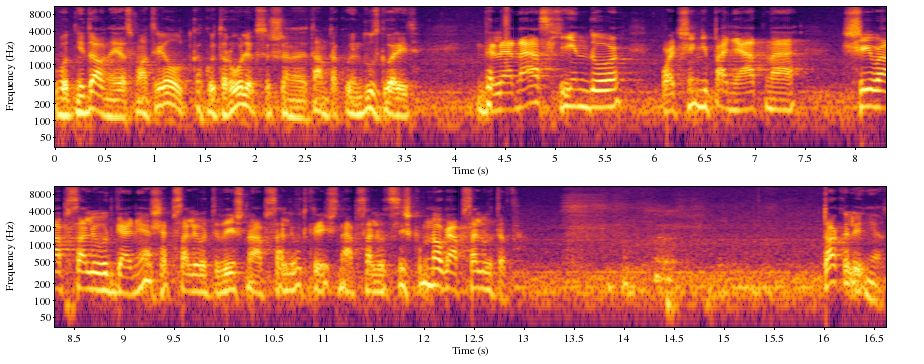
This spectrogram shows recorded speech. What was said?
Вот недавно я смотрел какой-то ролик совершенно, там такой индус говорит, для нас, хинду, очень непонятно, Шива абсолют, Ганеш абсолют, Вишну абсолют, Кришна абсолют. Слишком много абсолютов. Так или нет?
